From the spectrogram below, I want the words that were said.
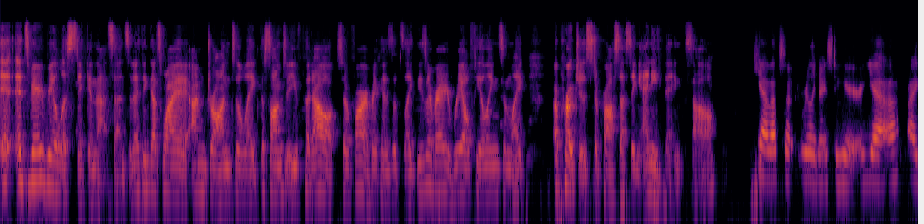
it, it's very realistic in that sense and i think that's why i'm drawn to like the songs that you've put out so far because it's like these are very real feelings and like approaches to processing anything so Yeah, that's really nice to hear. Yeah, I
